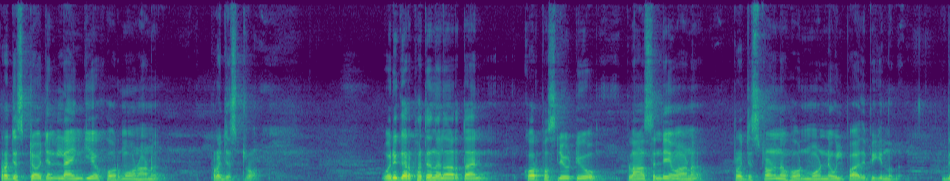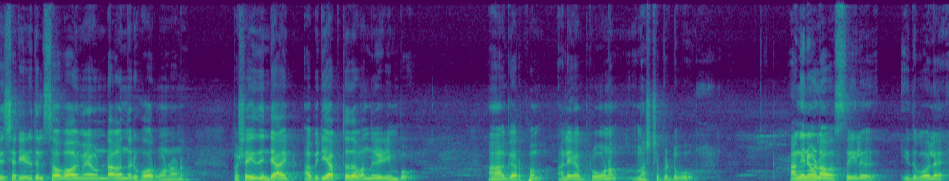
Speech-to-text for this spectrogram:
പ്രൊജസ്റ്റോജൻ ലൈംഗിക ഹോർമോണാണ് പ്രൊജസ്ട്രോൺ ഒരു ഗർഭത്തെ നിലനിർത്താൻ കോർപ്പസ് ല്യൂട്ടിയവും പ്ലാസിന്റെയുമാണ് പ്രൊജസ്ട്രോൺ എന്ന ഹോർമോണിനെ ഉൽപ്പാദിപ്പിക്കുന്നത്. ഇത് ശരീരത്തിൽ സ്വാഭാവികമായി ഉണ്ടാകുന്ന ഒരു ഹോർമോണാണ്. പക്ഷേ ഇതിന്റെ അപ- അപര്യാപ്തത വന്നു കഴിയുമ്പോൾ ആ ഗർഭം അല്ലെങ്കിൽ ആ ഭ്രൂണം നഷ്ടപ്പെട്ടു പോകും. അങ്ങനെയുള്ള അവസ്ഥയിൽ ഇതുപോലെ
